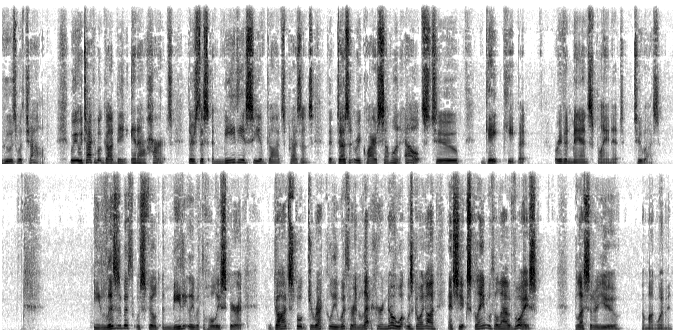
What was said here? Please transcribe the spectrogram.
who is with child. We, we talk about God being in our hearts. There's this immediacy of God's presence that doesn't require someone else to gatekeep it or even mansplain it to us. Elizabeth was filled immediately with the Holy Spirit. God spoke directly with her and let her know what was going on, and she exclaimed with a loud voice, Blessed are you among women.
